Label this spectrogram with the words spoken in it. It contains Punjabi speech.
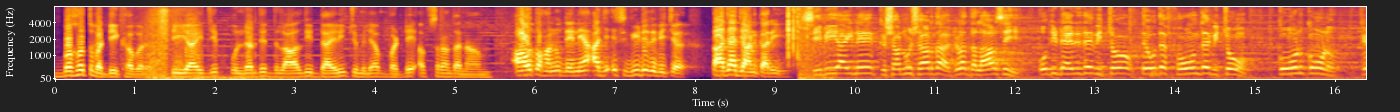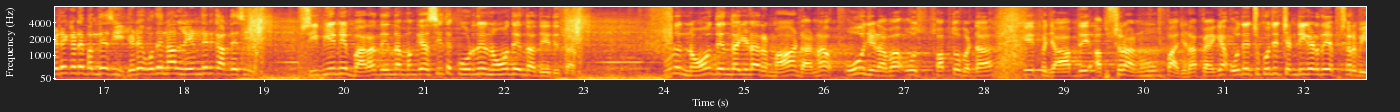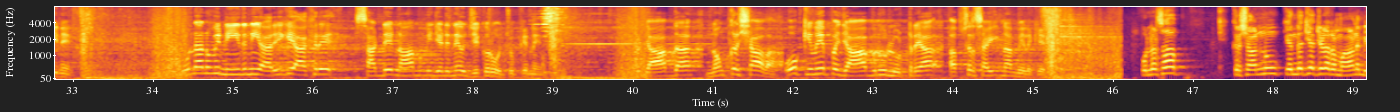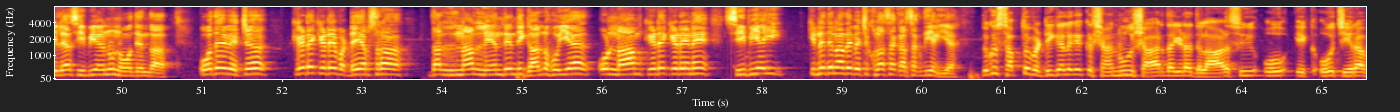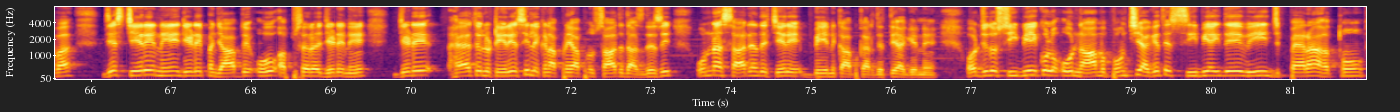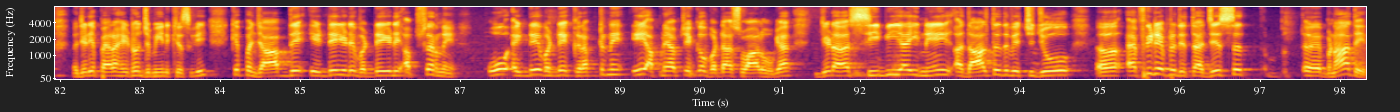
ਬਹੁਤ ਵੱਡੀ ਖਬਰ। ਡੀਆਈਜੀ ਪੁੱਲਰ ਦੇ ਦਲਾਲ ਦੀ ਡਾਇਰੀ 'ਚ ਮਿਲਿਆ ਵੱਡੇ ਅਫਸਰਾਂ ਦਾ ਨਾਮ। ਆਓ ਤੁਹਾਨੂੰ ਦਿੰਨੇ ਆ ਅੱਜ ਇਸ ਵੀਡੀਓ ਦੇ ਵਿੱਚ ਤਾਜ਼ਾ ਜਾਣਕਾਰੀ। ਸੀਬੀਆਈ ਨੇ ਕਿਸ਼ਾਨੂ ਸ਼ਾਰ ਦਾ ਜਿਹੜਾ ਦਲਾਲ ਸੀ ਉਹਦੀ ਡਾਇਰੀ ਦੇ ਵਿੱਚੋਂ ਤੇ ਉਹਦੇ ਫੋਨ ਦੇ ਵਿੱਚੋਂ ਕੌਣ-ਕੌਣ ਕਿਹੜੇ-ਕਿਹੜੇ ਬੰਦੇ ਸੀ ਜਿਹੜੇ ਉਹਦੇ ਨਾਲ ਲੈਣ ਦੇਣ ਕਰਦੇ ਸੀ। ਸੀਬੀਆਈ ਨੇ 12 ਦਿਨ ਦਾ ਮੰਗਿਆ ਸੀ ਤੇ ਕੋਰਟ ਨੇ 9 ਦਿਨ ਦਾ ਦੇ ਦਿੱਤਾ। ਹੁਣ 9 ਦਿਨ ਦਾ ਜਿਹੜਾ ਰਿਮਾਂਡ ਆ ਨਾ ਉਹ ਜਿਹੜਾ ਵਾ ਉਹ ਸਭ ਤੋਂ ਵੱਡਾ ਕਿ ਪੰਜਾਬ ਦੇ ਅਫਸਰਾਂ ਨੂੰ ਭਾਜੜਾ ਪੈ ਗਿਆ। ਉਹਦੇ ਚ ਕੁਝ ਚੰਡੀਗੜ੍ਹ ਦੇ ਅਫਸਰ ਵੀ ਨੇ। ਉਹਨਾਂ ਨੂੰ ਵੀ ਨੀਂਦ ਨਹੀਂ ਆ ਰਹੀ ਕਿ ਆਖਰੇ ਸਾਡੇ ਨਾਮ ਵੀ ਜਿਹੜੇ ਨੇ ਉਹ ਜ਼ਿਕਰ ਹੋ ਚੁੱਕੇ ਨੇ। ਪੰਜਾਬ ਦਾ ਨੌਕਰਸ਼ਾਹ ਵਾ। ਉਹ ਕਿਵੇਂ ਪੰਜਾਬ ਨੂੰ ਲੁੱਟ ਰਿਹਾ ਅਫਸਰਸ਼ਾਹੀ ਨਾਲ ਮਿਲ ਕੇ। ਪੁੱਲਰ ਸਾਹਿਬ ਕਿਸ਼ਾਨੂ ਕਹਿੰਦੇ ਜੀ ਆਹ ਜਿਹੜਾ ਰਿਮਾਂਡ ਮਿਲਿਆ ਸੀਬੀਆਈ ਨੂੰ 9 ਦਿਨ ਦਾ, ਉਹਦੇ ਵਿੱਚ ਕਿਹੜੇ-ਕਿਹੜੇ ਵੱਡੇ ਅਫਸਰਾਂ ਦਾ ਨਾਲ ਲੈਣ ਦੇਣ ਦੀ ਗੱਲ ਹੋਈ ਹੈ, ਉਹ ਨਾਮ ਕਿਹੜੇ-ਕਿਹੜੇ ਨੇ? ਸੀਬੀਆਈ ਕਿੰਨੇ ਦਿਨਾਂ ਦੇ ਵਿੱਚ ਖੁਲਾਸਾ ਕਰ ਸਕਦੀ ਹੈਗੀ ਹੈ? ਦੇਖੋ, ਸਭ ਤੋਂ ਵੱਡੀ ਗੱਲ ਹੈ ਕਿ ਕਿਰਸ਼ਾਨੂ ਸ਼ਾਰ ਦਾ ਜਿਹੜਾ ਦਲਾਲ ਸੀ, ਉਹ ਇੱਕ ਉਹ ਚਿਹਰਾ ਵਾ, ਜਿਸ ਚਿਹਰੇ ਨੇ ਜਿਹੜੇ ਪੰਜਾਬ ਦੇ ਉਹ ਅਫਸਰ ਜਿਹੜੇ ਨੇ, ਜਿਹੜੇ ਹੈ ਤੇ ਲੁਟੇਰੇ ਸੀ, ਲੇਕਿਨ ਆਪਣੇ ਆਪ ਨੂੰ ਸਾਧ ਦੱਸਦੇ ਸੀ, ਉਹਨਾਂ ਸਾਰਿਆਂ ਦੇ ਚਿਹਰੇ ਬੇਨਕਾਬ ਕਰ ਦਿੱਤੇ ਹੈਗੇ ਨੇ। ਔਰ ਜਦੋਂ ਸੀਬੀਆਈ ਕੋਲ ਉਹ ਨਾਮ ਪਹੁੰਚੇ ਹੈਗੇ, ਤੇ ਸੀਬੀਆਈ ਦੇ ਵੀ ਪੈਰਾਂ ਹੱਥੋਂ, ਜਿਹੜੀਆਂ ਪੈਰਾਂ ਹੇਠੋਂ ਜ਼ਮੀਨ ਖਿਸ ਗਈ ਕਿ ਪੰਜਾਬ ਦੇ ਏਡੇ ਜਿਹੜੇ ਵੱਡੇ ਜਿਹੜੇ ਅਫਸਰ ਨੇ ਉਹ ਐਡੇ ਵੱਡੇ ਕਰਪਟ ਨੇ, ਇਹ ਆਪਣੇ ਆਪ 'ਚ ਇੱਕ ਵੱਡਾ ਸਵਾਲ ਹੋ ਗਿਆ, ਜਿਹੜਾ ਸੀਬੀਆਈ ਨੇ ਅਦਾਲਤ ਦੇ ਵਿੱਚ ਜੋ ਐਫੀਡੇਵਿਟ ਦਿੱਤਾ, ਜਿਸ ਬਣਾ ਤੇ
